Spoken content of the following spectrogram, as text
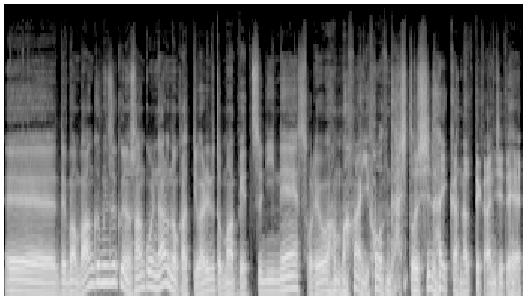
えー、で、まあ、番組作りの参考になるのかって言われると、まあ別にね、それはまあ 読んだ人次第かなって感じで、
